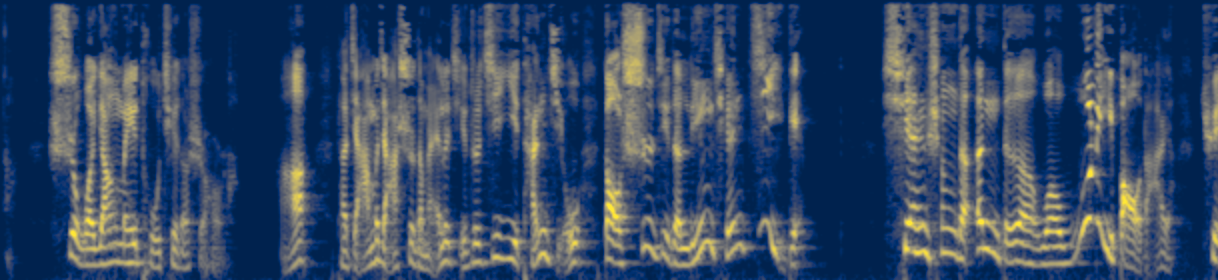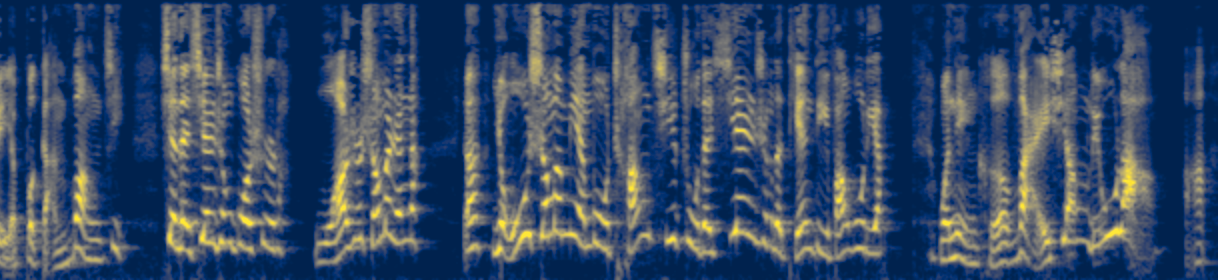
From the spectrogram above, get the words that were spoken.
啊，是我扬眉吐气的时候了啊。”他假模假式的买了几只鸡，一坛酒，到施祭的灵前祭奠先生的恩德，我无力报答呀，却也不敢忘记。现在先生过世了，我是什么人呢？啊，有什么面目长期住在先生的田地房屋里啊？我宁可外乡流浪啊，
